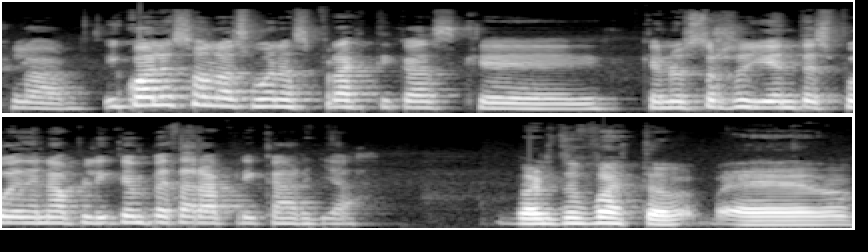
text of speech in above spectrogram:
Claro. ¿Y cuáles son las buenas prácticas que, que nuestros oyentes pueden empezar a aplicar ya? Por supuesto, eh,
